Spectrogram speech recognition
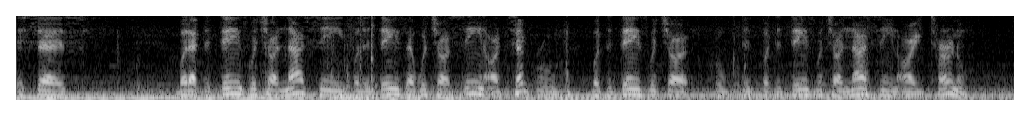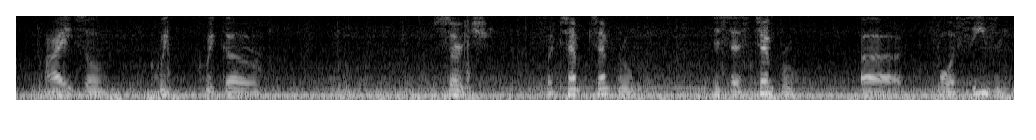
It says, but at the things which are not seen, for the things that which are seen are temporal, but the things which are but the, but the things which are not seen are eternal. All right. So, quick quick uh, search for temp temporal. It says temporal uh, for a season,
